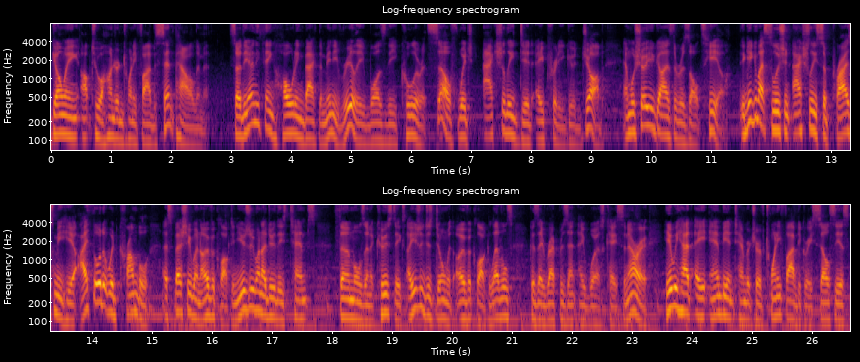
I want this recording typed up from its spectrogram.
going up to 125% power limit. So the only thing holding back the Mini really was the cooler itself, which actually did a pretty good job. And we'll show you guys the results here. The Gigabyte solution actually surprised me here. I thought it would crumble, especially when overclocked. And usually when I do these temps, thermals, and acoustics, I usually just do them with overclocked levels because they represent a worst case scenario. Here we had a ambient temperature of 25 degrees Celsius,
